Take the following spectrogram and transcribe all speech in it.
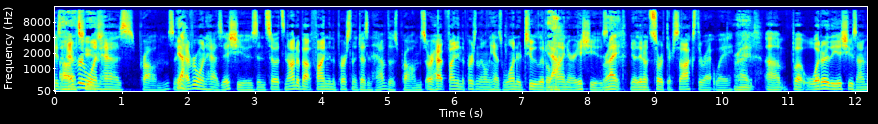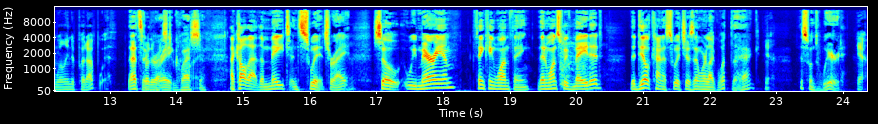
Because Oh, everyone has problems and Yeah. everyone has issues, and so it's not about finding the person that doesn't have those problems or ha- finding the person that only has one or two little Yeah. minor issues. Right. You know, they don't sort their socks the right way. Right. Um, but what are the issues I'm willing to put up with? That's for a the rest great of question. life? I call that the mate and switch, right? So we marry him thinking one thing, then once we've mated, the deal kind of switches, and we're like, "What the heck? Yeah. This one's weird." Yeah.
